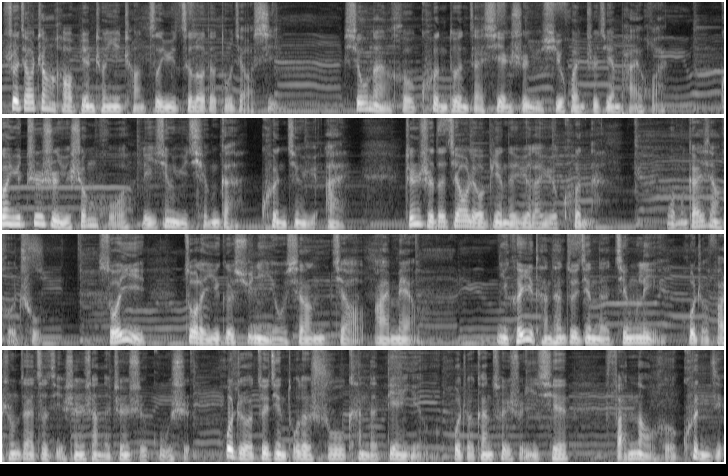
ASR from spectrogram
社交账号变成一场自娱自乐的独角戏，羞赧和困顿在现实与虚幻之间徘徊。关于知识与生活、理性与情感、困境与爱，真实的交流变得越来越困难。我们该向何处？所以做了一个虚拟邮箱，叫 imail。你可以谈谈最近的经历，或者发生在自己身上的真实故事。或者最近读的书、看的电影，或者干脆是一些烦恼和困境，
